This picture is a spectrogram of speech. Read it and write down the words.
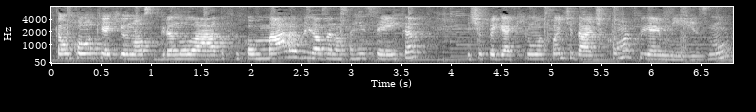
Então coloquei aqui o nosso granulado, ficou maravilhosa a nossa receita. Deixa eu pegar aqui uma quantidade com uma colher mesmo,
